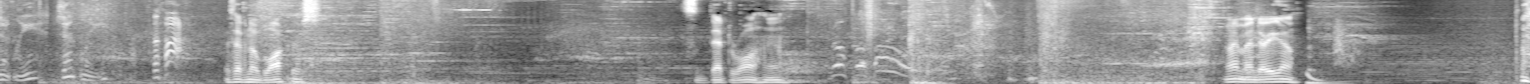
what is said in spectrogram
Gently, gently. Let's have no blockers. It's dead draw, yeah. Alright, man, there you go.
